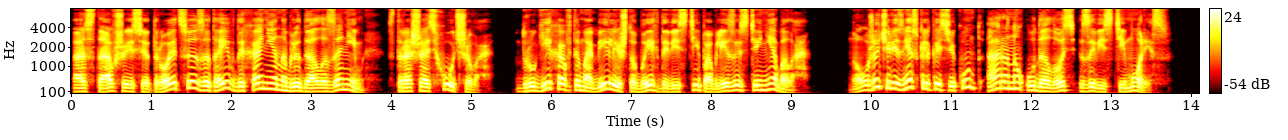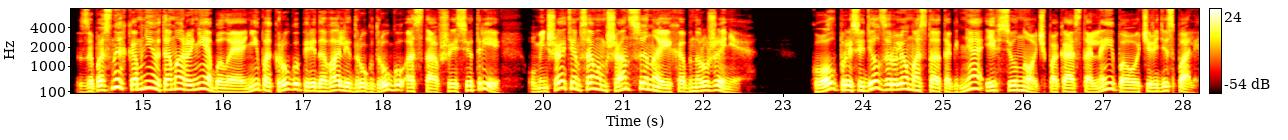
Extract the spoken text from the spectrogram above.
Оставшаяся троица, затаив дыхание, наблюдала за ним, страшась худшего. Других автомобилей, чтобы их довести поблизости, не было. Но уже через несколько секунд Аарону удалось завести Моррис. Запасных камней у Тамары не было, и они по кругу передавали друг другу оставшиеся три — уменьшая тем самым шансы на их обнаружение. Кол просидел за рулем остаток дня и всю ночь, пока остальные по очереди спали.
